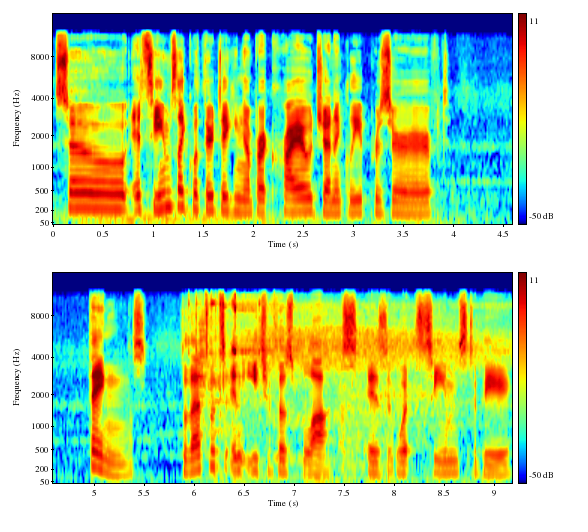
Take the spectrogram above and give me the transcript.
So it seems like what they're digging up are cryogenically preserved things. So that's what's in each of those blocks, is what seems to be.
